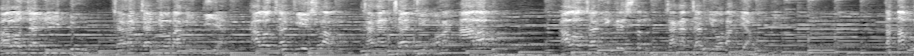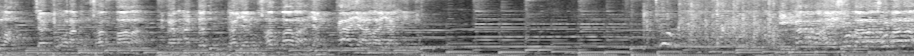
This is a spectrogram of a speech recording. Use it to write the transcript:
Kalau jadi Hindu, jangan jadi orang India. Kalau jadi Islam, jangan jadi orang Arab. Kalau jadi Kristen, jangan jadi orang Yahudi. Tetaplah jadi orang Nusantara dengan adat budaya Nusantara yang kaya raya ini. Ingat wahai saudara-saudara,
